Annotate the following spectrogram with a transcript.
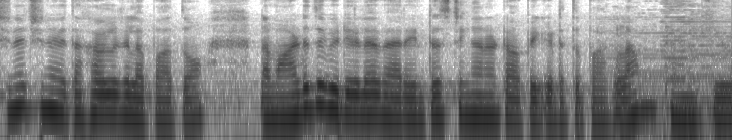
சின்ன சின்ன தகவல்களை பார்த்தோம். நம்ம அடுத்த வீடியோவில் வேறு இன்ட்ரெஸ்டிங்கான டாபிக் எடுத்து பார்க்கலாம். தேங்க்யூ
